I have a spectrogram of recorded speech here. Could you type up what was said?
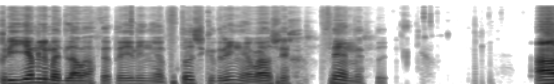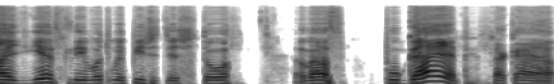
приемлемо для вас это или нет, с точки зрения ваших ценностей. А если вот вы пишете, что вас пугает такая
